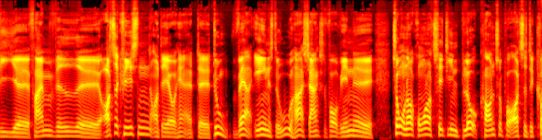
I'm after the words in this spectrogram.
vi øh, fremme ved øh, Otterquizzen, og det er jo her, at øh, du hver eneste uge har chancen for at vinde øh, 200 kroner til din blå konto på Otter.dk,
